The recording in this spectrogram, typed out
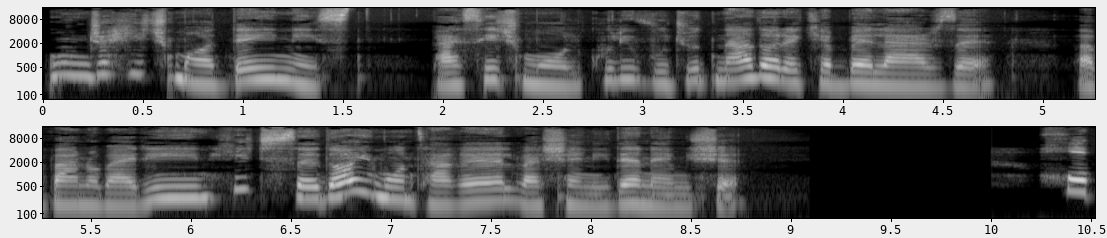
اونجا هیچ ماده ای نیست. پس هیچ مولکولی وجود نداره که بلرزه و بنابراین هیچ صدایی منتقل و شنیده نمیشه. خب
